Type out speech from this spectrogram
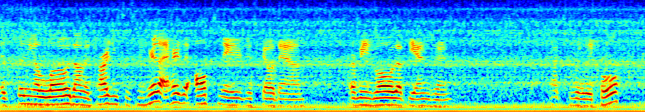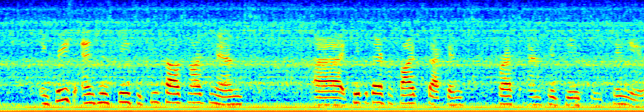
It's putting a load on the charging system. Hear that? I heard the alternator just go down. Or I mean load up the engine. That's really cool. Increase engine speed to 2000 RPMs. Uh, keep it there for 5 seconds. Press enter to continue.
